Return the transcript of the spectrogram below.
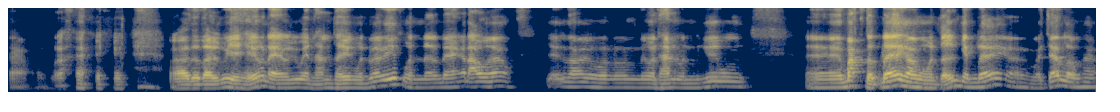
sao. Rồi. rồi từ từ quý vị hiểu này mình hành thiền mình mới biết mình đang ở đâu không? Chứ thôi mình, mình hành mình cứ ờ, bắt thực đế không mình tưởng chân đế là chết luôn ha.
